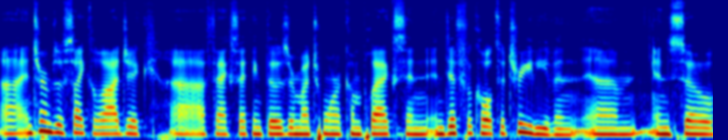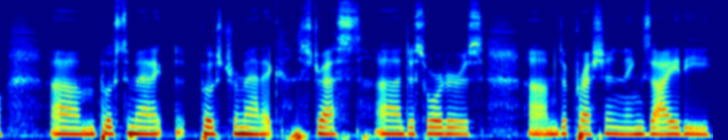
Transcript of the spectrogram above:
Uh, in terms of psychologic uh, effects, I think those are much more complex and, and difficult to treat, even. Um, and so, um, post traumatic post traumatic stress uh, disorders, um, depression, anxiety,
